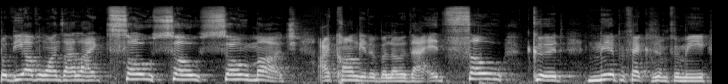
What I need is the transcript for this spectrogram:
But the other ones I liked so, so, so much. I can't give it below that. It's so good, near perfection for me.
